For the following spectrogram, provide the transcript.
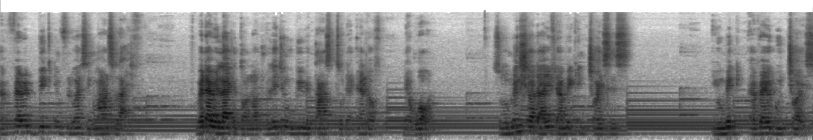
a very big influence in man's life. Whether we like it or not, religion will be with us to the end of the world. So make sure that if you are making choices, you make a very good choice.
